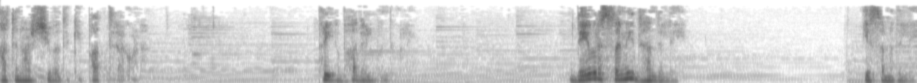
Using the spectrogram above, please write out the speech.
ಆತನ ಆಶೀರ್ವಾದಕ್ಕೆ ಪಾತ್ರರಾಗೋಣ. ಪ್ರಿಯ ಬಾದಲು ಬಂಧುಗಳೇ ದೇವರ ಸನ್ನಿಧಾನದಲ್ಲಿ ಈ ಸಮಯದಲ್ಲಿ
